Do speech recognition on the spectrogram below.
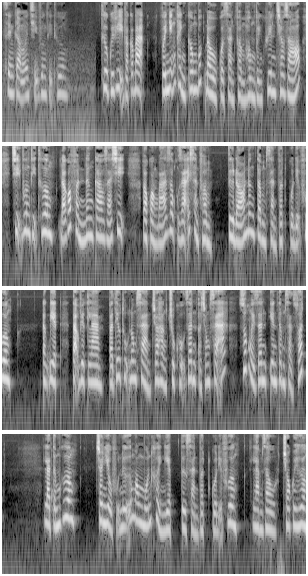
xin cảm ơn chị Vương Thị Thương. Thưa quý vị và các bạn, với những thành công bước đầu của sản phẩm hồng vành khuyên treo gió, chị Vương Thị Thương đã góp phần nâng cao giá trị và quảng bá rộng rãi sản phẩm, từ đó nâng tầm sản vật của địa phương. Đặc biệt, tạo việc làm và tiêu thụ nông sản cho hàng chục hộ dân ở trong xã, giúp người dân yên tâm sản xuất. Là tấm gương cho nhiều phụ nữ mong muốn khởi nghiệp từ sản vật của địa phương, làm giàu cho quê hương.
